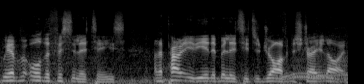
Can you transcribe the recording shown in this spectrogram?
We have all the facilities, and apparently the inability to drive in a straight line.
